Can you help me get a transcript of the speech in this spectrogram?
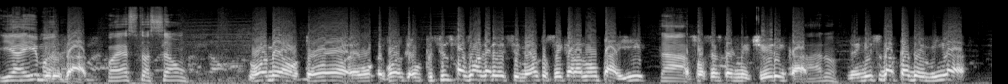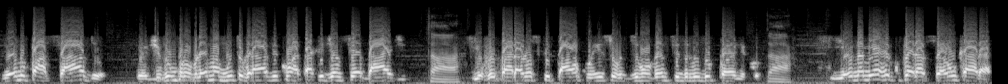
E aí, mano? Gurizada. Qual é a situação? Ô, meu, tô, eu, eu vou- eu preciso fazer um agradecimento, eu sei que ela não tá aí, Tá. mas se vocês permitirem, cara. Claro. No início da pandemia, no ano passado, eu tive um problema muito grave com ataque de ansiedade. Tá, E eu fui parar no hospital com isso, desenvolvendo síndrome do pânico. tá. E eu, na minha recuperação, cara,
